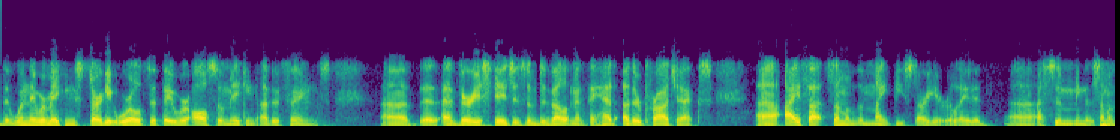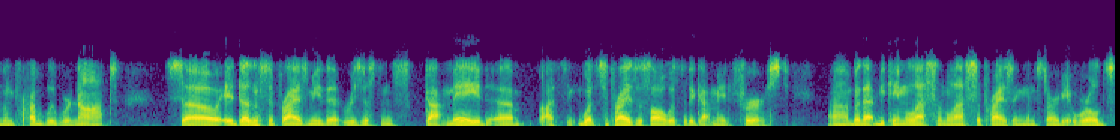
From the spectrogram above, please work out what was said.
that when they were making Stargate Worlds that they were also making other things. Uh, at various stages of development, they had other projects. Uh, I thought some of them might be Stargate related, uh, assuming that some of them probably were not. So it doesn't surprise me that Resistance got made. Um, I think what surprised us all was that it got made first, um, but that became less and less surprising when Stargate Worlds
